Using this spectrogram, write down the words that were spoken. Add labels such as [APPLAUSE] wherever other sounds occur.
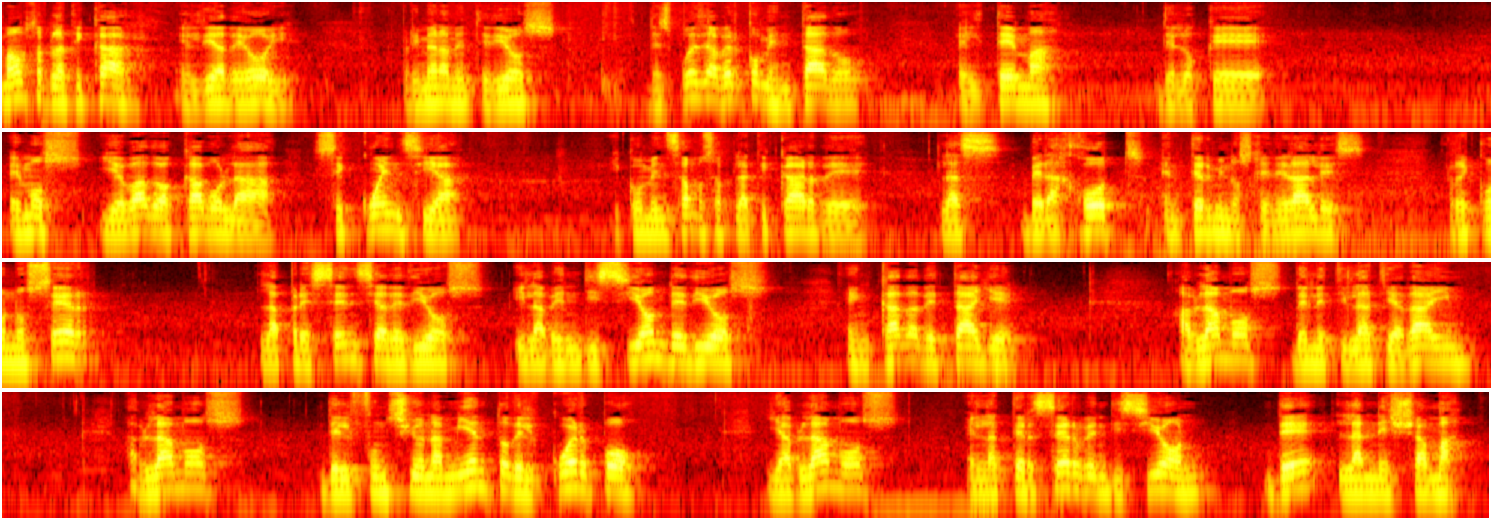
Vamos a platicar el día de hoy, primeramente Dios, después de haber comentado el tema de lo que hemos llevado a cabo la secuencia y comenzamos a platicar de las verajot en términos generales, reconocer la presencia de Dios y la bendición de Dios en cada detalle. Hablamos de Netilat Yadaim, hablamos del funcionamiento del cuerpo y hablamos en la tercera bendición de la Neshama.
